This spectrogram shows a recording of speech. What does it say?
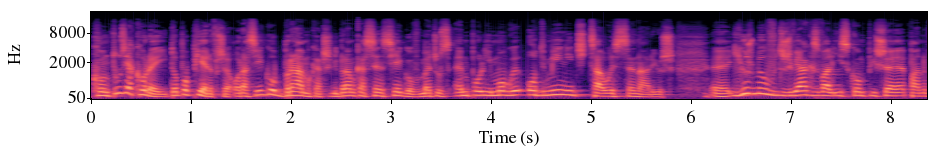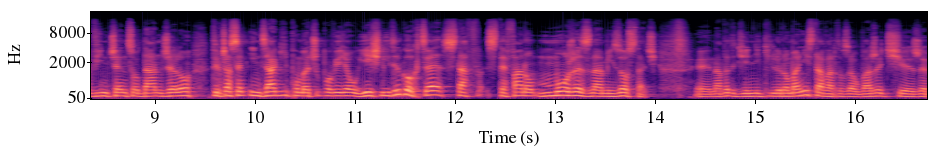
Kontuzja Korei to po pierwsze oraz jego bramka, czyli bramka Sensiego w meczu z Empoli mogły odmienić cały scenariusz. E, już był w drzwiach z walizką, pisze pan Vincenzo D'Angelo. Tymczasem Inzaghi po meczu powiedział, jeśli tylko chce, Stefano może z nami zostać. E, nawet dziennik Il Romanista warto zauważyć, że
